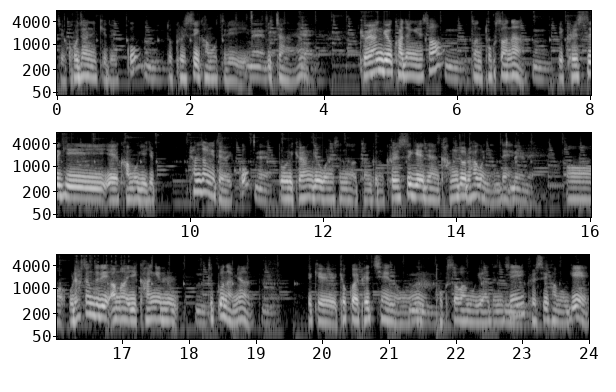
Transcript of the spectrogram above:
이제 고전 읽기도 있고 음. 또 글쓰기 과목들이 네, 네. 있잖아요. 예, 예. 교양 교육 과정에서 음, 어떤 독서나 음, 이 글쓰기의 과목이 이게 편성이 되어 있고 네, 또 우리 교양 교육원에서는 어떤 그런 글쓰기에 대한 강조를 하고 있는데 네, 네. 어, 우리 학생들이 아마 이 강의를 음, 듣고 나면 음, 이렇게 교과에 배치해 놓은 음. 독서 과목이라든지 음. 글쓰기 과목이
